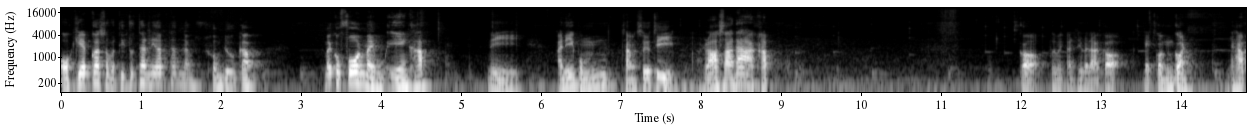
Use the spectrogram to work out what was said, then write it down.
โอเคครับก็สวัสดีทุกท่านนะครับท่านกำลังชมดูกับไมโครโฟนใหม่ผมเองครับ นี่ อันนี้ผมสั่งซื้อที่ Lazada ครับ ก็เพื่อไม่ให้การเสียเวลาก็แกะกล่องกันก่อนนะครับ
